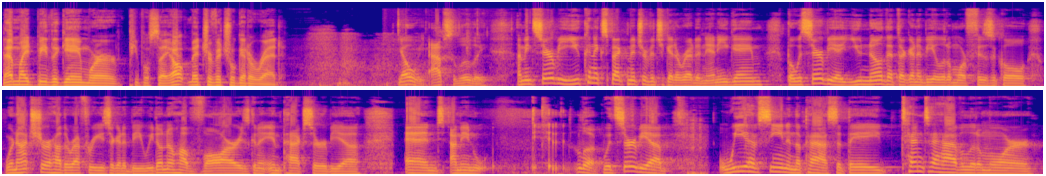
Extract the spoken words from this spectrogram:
That might be the game where people say, "Oh, Mitrovic will get a red." Oh, absolutely. I mean, Serbia, you can expect Mitrovic to get a red in any game, but with Serbia, you know that they're going to be a little more physical. We're not sure how the referees are going to be. We don't know how VAR is going to impact Serbia. And I mean, look, with Serbia, we have seen in the past that they tend to have a little more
